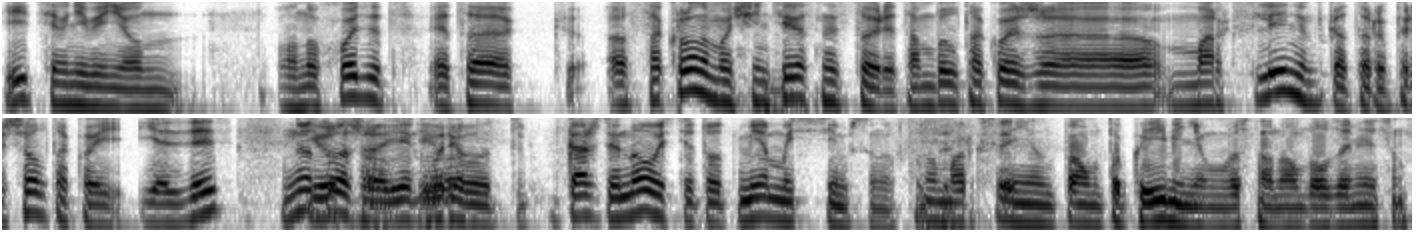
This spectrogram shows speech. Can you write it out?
и тем не менее он он уходит. Это с Акроном очень интересная история. Там был такой же Маркс Ленин, который пришел такой, я здесь. Ну, тоже, ушел. я и говорю, вот... каждая новость это вот мем из Симпсонов. Ну, Маркс Ленин, по-моему, только именем в основном был заметен.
